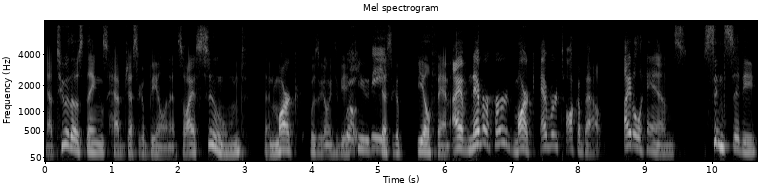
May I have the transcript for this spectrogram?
Now, two of those things have Jessica Biel in it. So I assumed that Mark was going to be a Well, huge the- Jessica Biel fan. I have never heard Mark ever talk about Idle Hands, Sin City,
